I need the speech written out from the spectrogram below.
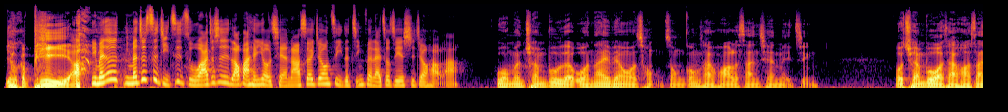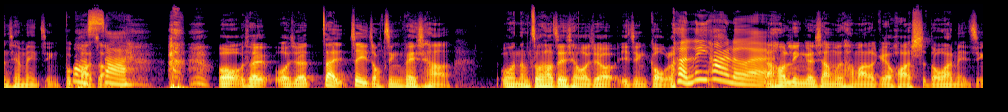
有个屁呀、你们就是你们就自给自足啊，就是老板很有钱啊，所以就用自己的经费来做这些事就好啦。我们全部的我那一边，我从总共才花了三千美金，我全部我才花三千美金，不夸张。我所以我觉得在这一种经费下，我能做到这些，我就已经够了。很厉害了哎、然后另一个项目他妈的给我花十多万美金，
